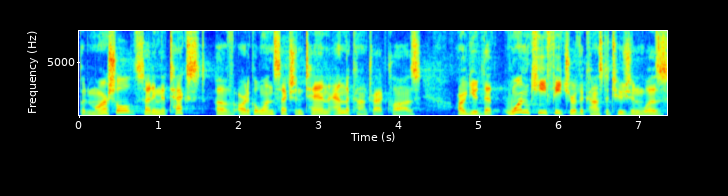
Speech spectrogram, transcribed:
But Marshall, citing the text of Article 1, Section 10 and the Contract Clause, argued that one key feature of the Constitution was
